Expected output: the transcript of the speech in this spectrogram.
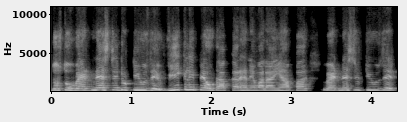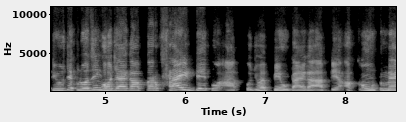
दोस्तों Wednesday to Tuesday weekly payout आपका रहने वाला है यहाँ पर। वेडनेसडे ट्यूजडे ट्यूजडे क्लोजिंग हो जाएगा आपका फ्राइडे को आपको जो है पे आएगा आपके अकाउंट में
